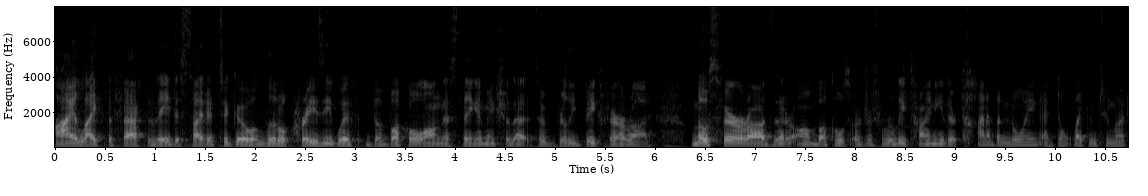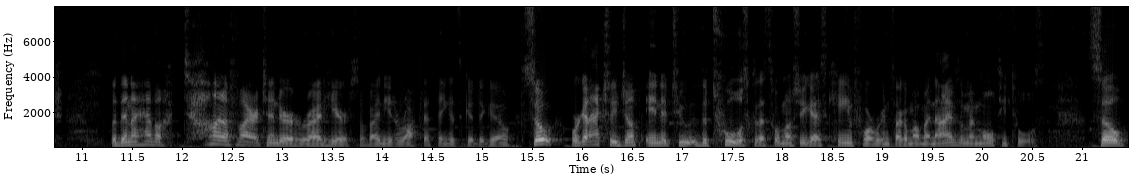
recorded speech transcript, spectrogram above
I like the fact that they decided to go a little crazy with the buckle on this thing and make sure that it's a really big ferro rod. Most ferro rods that are on buckles are just really tiny. They're kind of annoying. I don't like them too much. But then I have a ton of fire tinder right here. So if I need to rock that thing, it's good to go. So we're gonna actually jump into the tools because that's what most of you guys came for. We're gonna talk about my knives and my multi-tools. So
